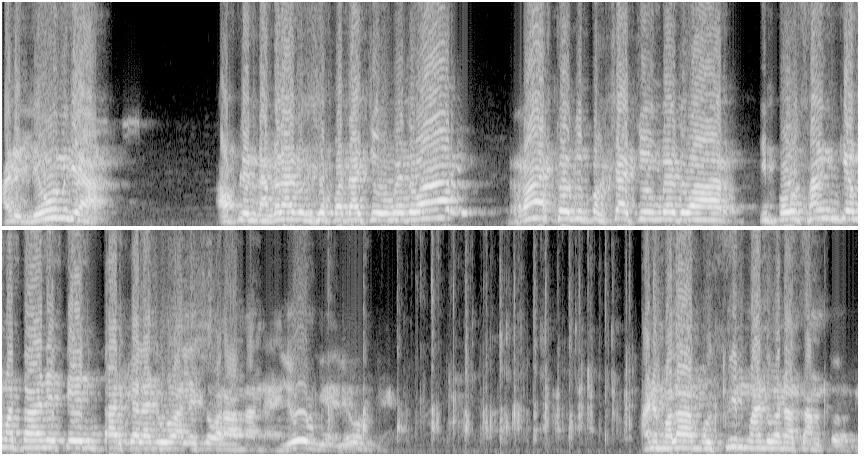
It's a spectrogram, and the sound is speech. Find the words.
आणि लिहून घ्या आपले नगराध्यक्ष पदाचे उमेदवार राष्ट्रवादी पक्षाचे उमेदवार ही बहुसंख्य मताने तीन तारखेला निवडून आल्याशिवाय राहणार नाही. लिहून घ्या लिहून घ्या. आणि मला मुस्लिम बांधवांना सांगतो मी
